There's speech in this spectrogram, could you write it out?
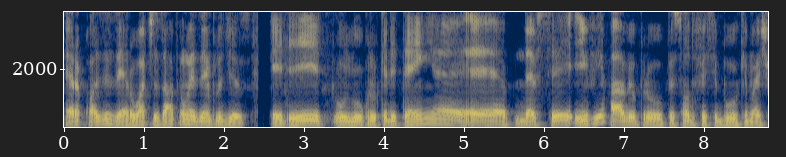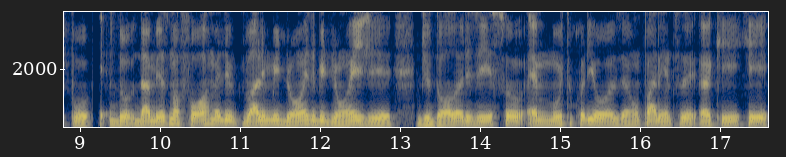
era quase zero. O WhatsApp é um exemplo disso. Ele, o lucro que ele tem é, é deve ser inviável pro pessoal do Facebook, mas, tipo, do, da mesma forma ele vale milhões e bilhões de, de dólares e isso é muito curioso. É um parêntese aqui que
